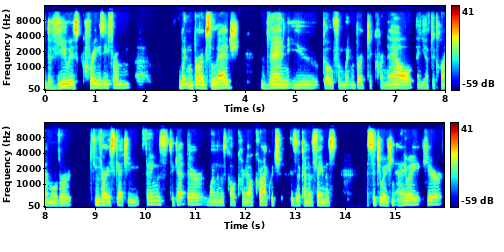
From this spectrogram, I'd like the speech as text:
The view is crazy from uh, Wittenberg's ledge. Then you go from Wittenberg to Cornell, and you have to climb over two very sketchy things to get there. One of them is called Cornell Crack, which is a kind of famous situation anyway. Here,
